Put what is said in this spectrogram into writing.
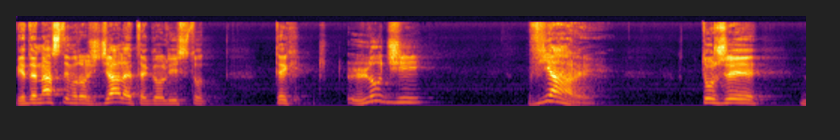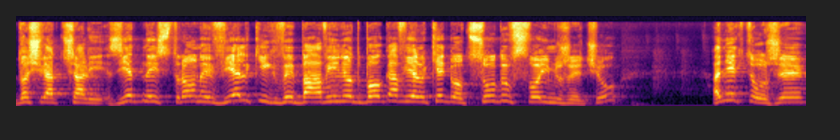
w jedenastym rozdziale tego listu tych ludzi wiary, którzy doświadczali z jednej strony wielkich wybawień od Boga, wielkiego cudu w swoim życiu, a niektórzy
